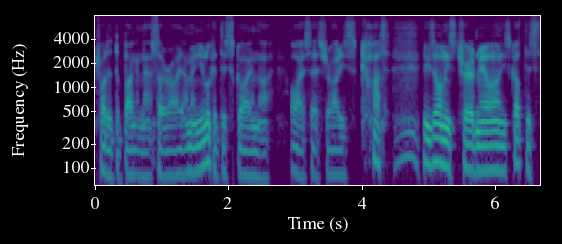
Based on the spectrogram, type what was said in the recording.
tried to debunk NASA, right? I mean, you look at this guy in the ISS, right? He's got, he's on his treadmill and he's got this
